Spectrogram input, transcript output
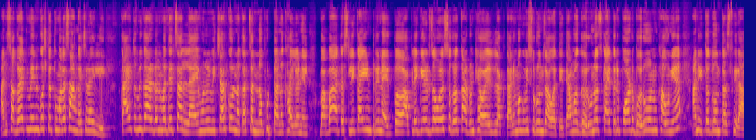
आणि सगळ्यात मेन गोष्ट तुम्हाला सांगायची राहिली काय तुम्ही गार्डनमध्ये चाललाय म्हणून विचार करू नका चन्न फुट्टानं खायला नेल. बाबा तसली काही एंट्री नाही प आपल्या गेटजवळ सगळं काढून ठेवायला लागतं आणि मग विसरून जावं ते. त्यामुळे घरूनच काहीतरी पॉट भरून खाऊन या आणि इथं दोन तास फिरा.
